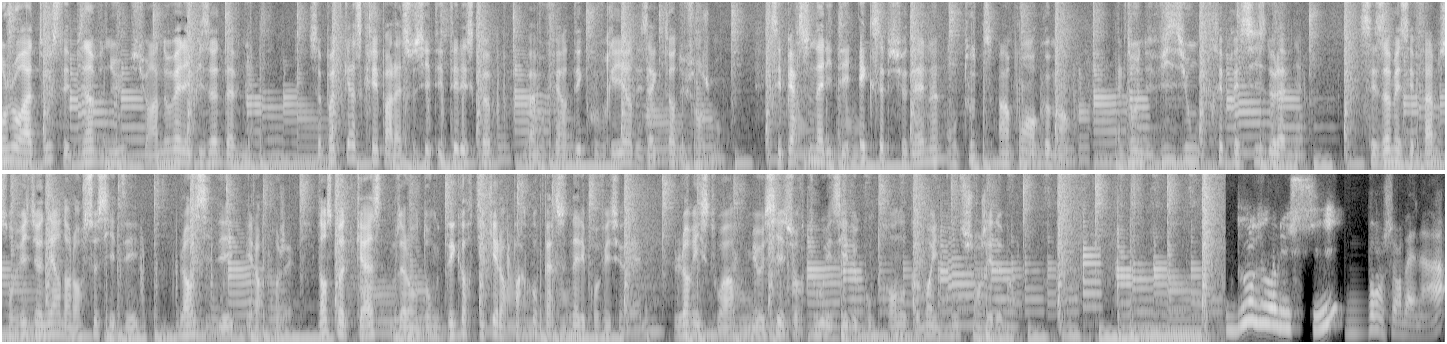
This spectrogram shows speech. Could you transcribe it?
Bonjour à tous et bienvenue sur un nouvel épisode d'Avenir. Ce podcast créé par la société Télescope va vous faire découvrir des acteurs du changement. Ces personnalités exceptionnelles ont toutes un point en commun, elles ont une vision très précise de l'avenir. Ces hommes et ces femmes sont visionnaires dans leur société, leurs idées et leurs projets. Dans ce podcast, nous allons donc décortiquer leur parcours personnel et professionnel, leur histoire, mais aussi et surtout essayer de comprendre comment ils comptent changer demain. Bonjour Lucie. Bonjour Bana.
